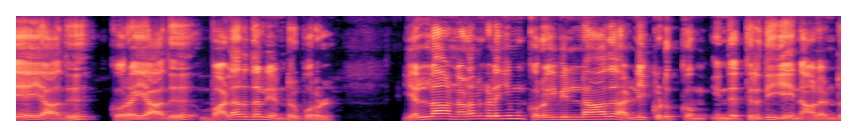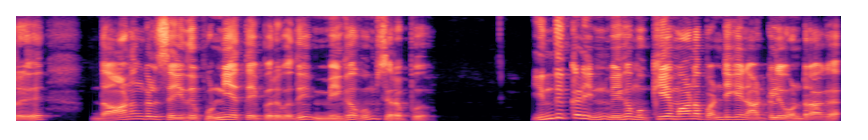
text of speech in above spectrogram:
தேயாது குறையாது வளர்தல் என்று பொருள். எல்லா நலன்களையும் குறைவில்லாது அள்ளி கொடுக்கும் இந்த திருதியை நாளன்று தானங்கள் செய்து புண்ணியத்தை பெறுவது மிகவும் சிறப்பு. இந்துக்களின் மிக முக்கியமான பண்டிகை நாட்களில் ஒன்றாக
